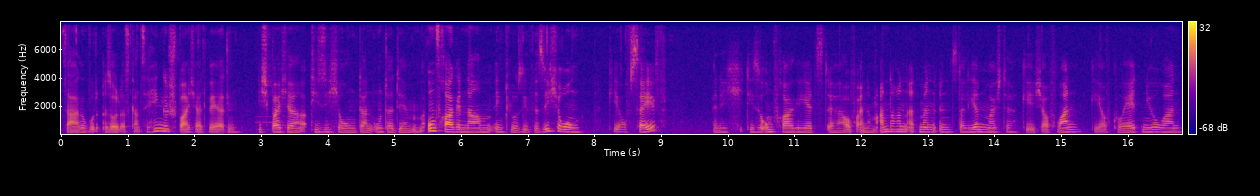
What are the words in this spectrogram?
sage, wo soll das Ganze hingespeichert werden. Ich speichere die Sicherung dann unter dem Umfragenamen inklusive Sicherung. Gehe auf Save. Wenn ich diese Umfrage jetzt äh, auf einem anderen Admin installieren möchte, gehe ich auf One, gehe auf Create New One,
